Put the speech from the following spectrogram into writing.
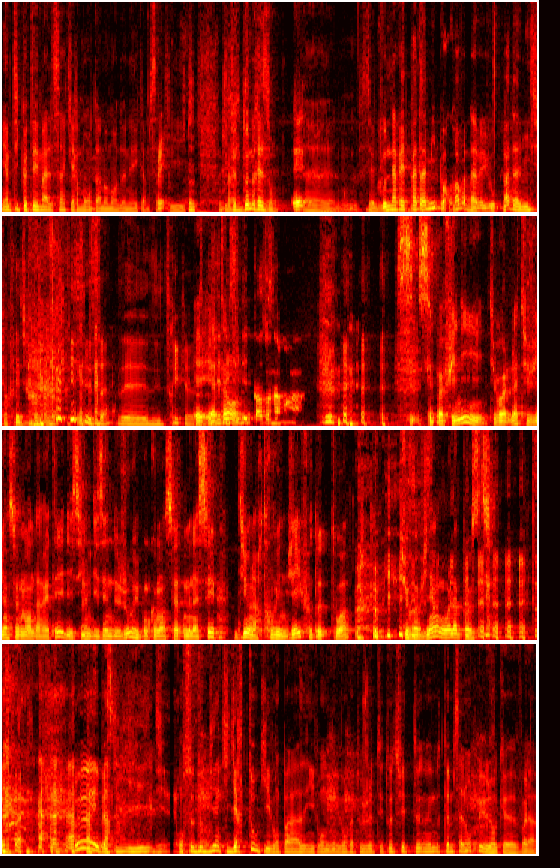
il y a un petit côté malsain qui remonte à un moment donné, comme ça, qui, te donne raison. vous n'avez pas d'amis Pourquoi n'avez-vous pas d'amis sur Facebook? C'est ça, du truc. Et, attends, décidé de pas en avoir c'est pas fini, tu vois. Là, tu viens seulement d'arrêter. D'ici une dizaine de jours, ils vont commencer à te menacer. Dis, on a retrouvé une vieille photo de toi. tu reviens ou on la poste Oui, parce qu'on se doute bien qu'ils gardent tout, qu'ils vont pas, ils vont, ils vont pas tout jeter tout de suite euh, comme ça non plus. Donc euh, voilà.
